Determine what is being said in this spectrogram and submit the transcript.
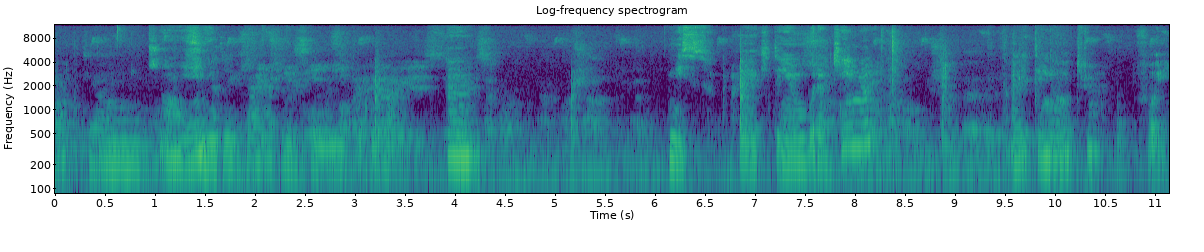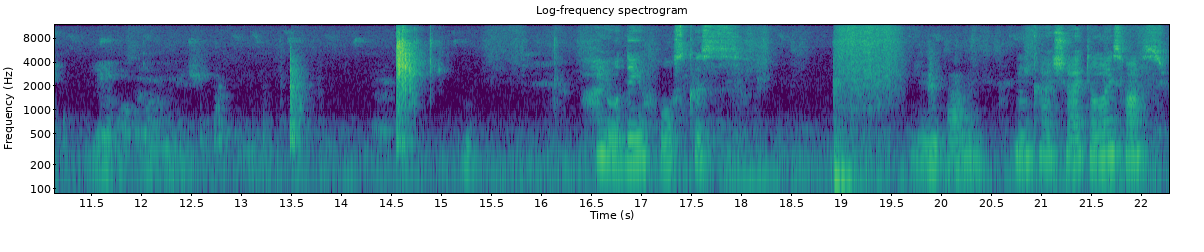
a alcinha tem que estar aqui, assim, pra pegar. Hum. Isso. Aí aqui tem um buraquinho. Ali tem outro. Foi. Ai, eu odeio roscas. Encaixar é tão mais fácil.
